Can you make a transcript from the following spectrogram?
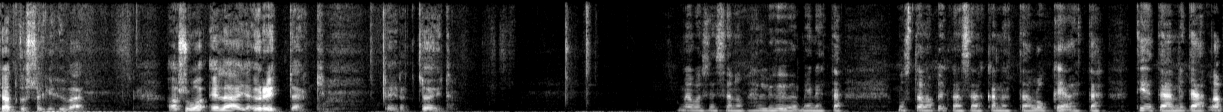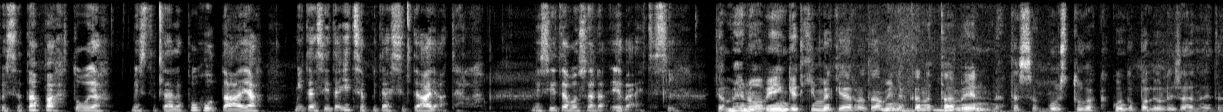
jatkossakin hyvä asua, elää ja yrittääkin tehdä töitä. Mä voisin sanoa vähän lyhyemmin, että musta Lapin kanssa kannattaa lukea, että tietää mitä Lapissa tapahtuu ja mistä täällä puhutaan ja mitä siitä itse pitäisi sitten ajatella. Niin siitä voi saada eväitä siihen. Ja vinkitkin me kerrotaan, minne mm. kannattaa mm. mennä. Tässä muistuu vaikka kuinka paljon lisää näitä.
